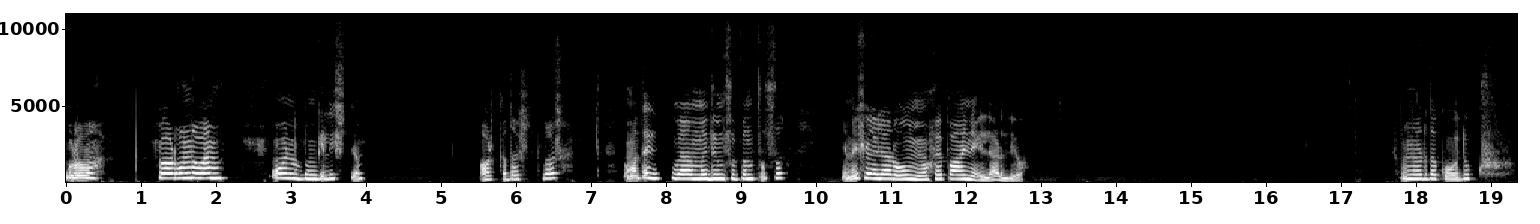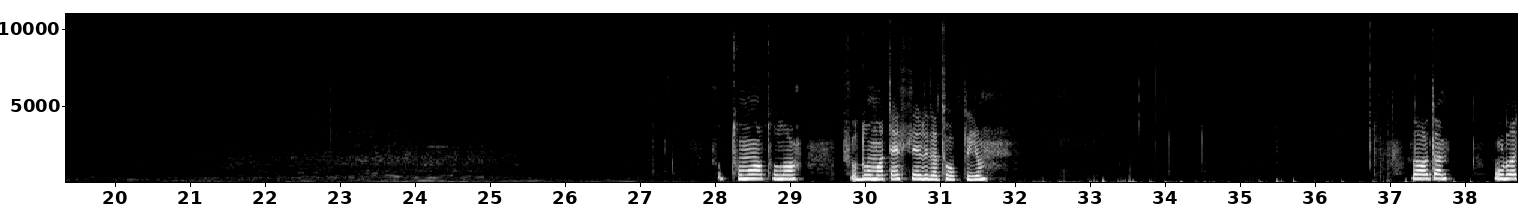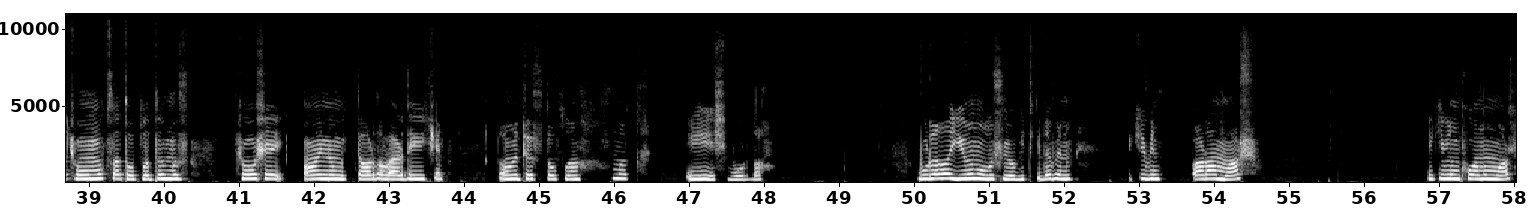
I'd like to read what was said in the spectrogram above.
Burada şuradan da ben oynadım geliştim. Arkadaşlar. Ama tek beğenmediğim sıkıntısı yine şeyler olmuyor. Hep aynı ilerliyor. Şunları da koyduk. Şu tomatolar, şu domatesleri de toplayayım. Zaten burada çoğunlukla topladığımız çoğu şey aynı miktarda verdiği için domates toplamak iyi iş burada. Burada da yığın oluşuyor gitgide. Benim 2000 param var. 2000 puanım var.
